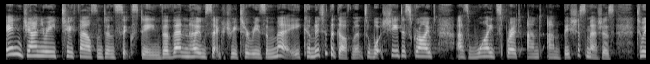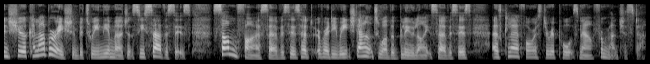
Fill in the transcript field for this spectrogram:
In January 2016, the then Home Secretary Theresa May committed the government to what she described as widespread and ambitious measures to ensure collaboration between the emergency services. Some fire services had already reached out to other blue light services, as Claire Forrester reports now from Manchester.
